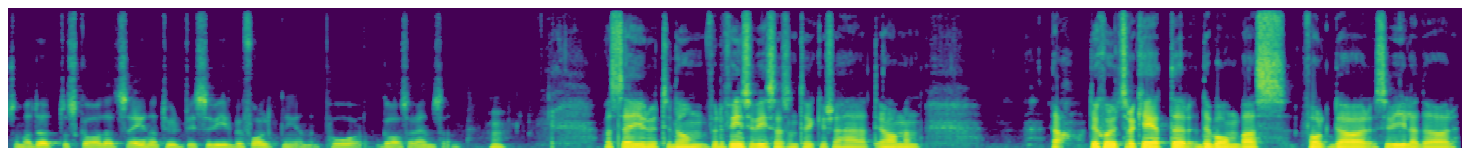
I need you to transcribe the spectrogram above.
som har dött och skadats är ju naturligtvis civilbefolkningen på Gazaremsan. Vad säger du till dem? För det finns ju vissa som tycker så här att ja men ja, det skjuts raketer, det bombas, folk dör, civila dör.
